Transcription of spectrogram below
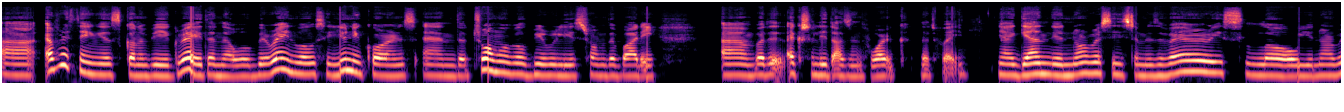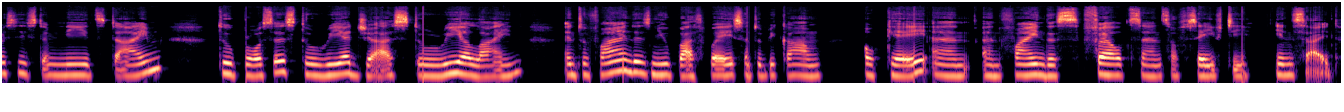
uh, everything is going to be great and there will be rainbows and unicorns and the trauma will be released from the body um, but it actually doesn't work that way. Yeah, again your nervous system is very slow. Your nervous system needs time to process to readjust to realign and to find these new pathways and to become okay and and find this felt sense of safety inside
